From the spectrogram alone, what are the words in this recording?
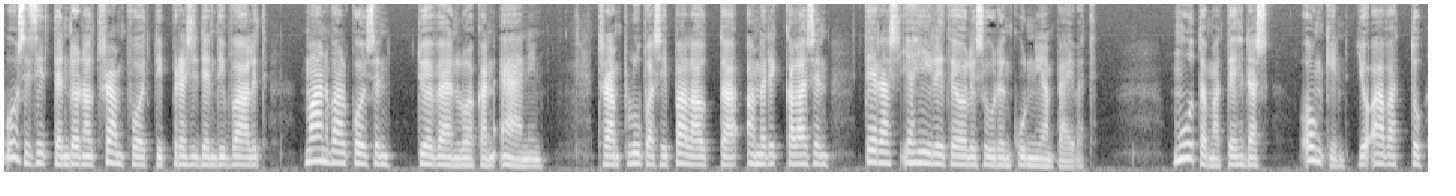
Vuosi sitten Donald Trump voitti presidentinvaalit maanvalkoisen työväenluokan äänin. Trump lupasi palauttaa amerikkalaisen teräs- ja hiiliteollisuuden kunnianpäivät. Muutama tehdas onkin jo avattu,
